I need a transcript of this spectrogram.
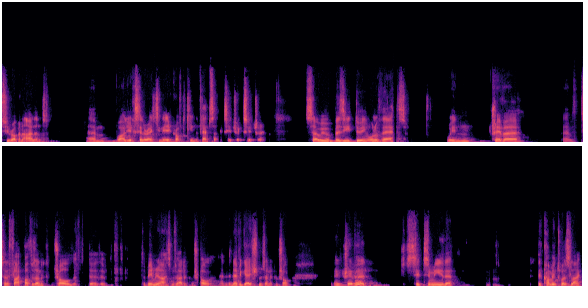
to Robben Island um, while you're accelerating the aircraft to clean the flaps up, etc., etc. So we were busy doing all of that when Trevor, um, so the flight path was under control. The, the, the the memory items out of control and the navigation was under control. And Trevor said to me that the comment was like,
